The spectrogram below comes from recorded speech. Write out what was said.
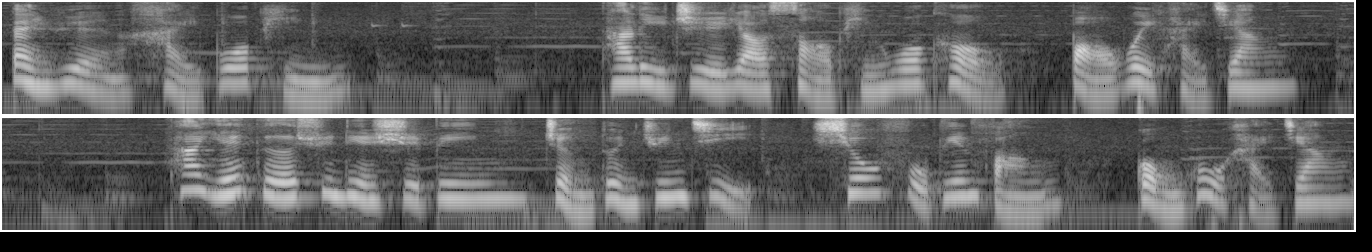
但愿海波平。”他立志要扫平倭寇，保卫海疆。他严格训练士兵，整顿军纪，修复边防，巩固海疆。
